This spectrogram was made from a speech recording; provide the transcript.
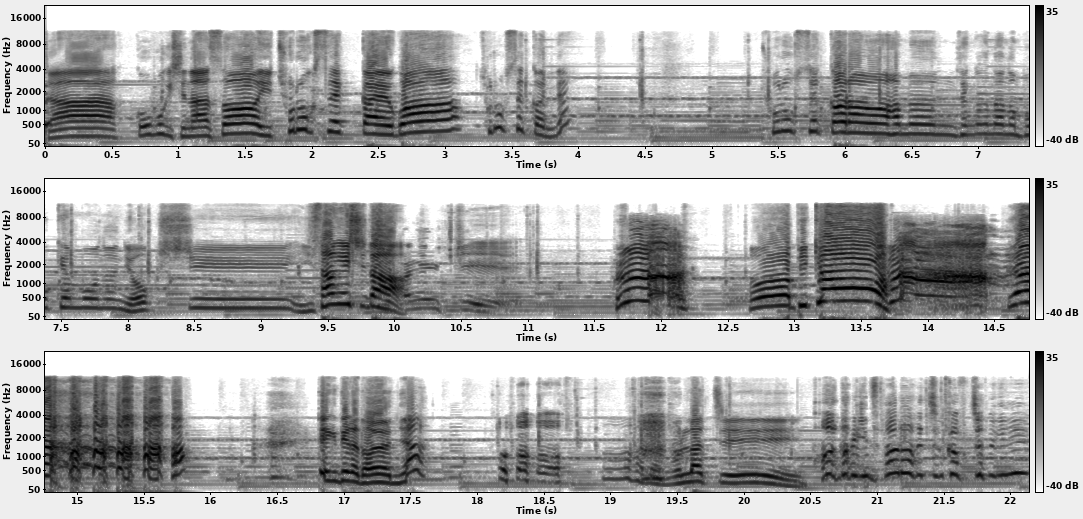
자 꼬북이 지나서 이 초록 색깔과 초록 색깔인데? 초록 색깔 하면 생각나는 포켓몬은 역시 이상해 씨다 상일 씨. 어 비켜! 야! 땡땡아 너였냐? 아, 나 몰랐지. 바닥이 사라져 갑자기.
